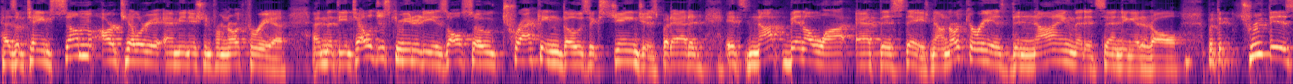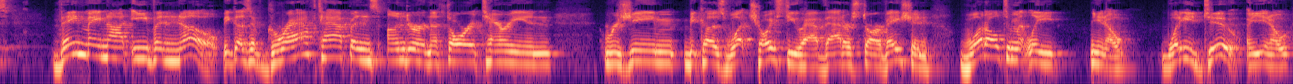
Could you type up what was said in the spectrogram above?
has obtained some artillery ammunition from North Korea, and that the intelligence community is also tracking those exchanges. But added, it's not been a lot at this stage. Now North Korea is denying that it's sending it at all, but the truth is they may not even know because if graft happens under an authoritarian regime because what choice do you have that or starvation? What ultimately you know what do you do? You know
